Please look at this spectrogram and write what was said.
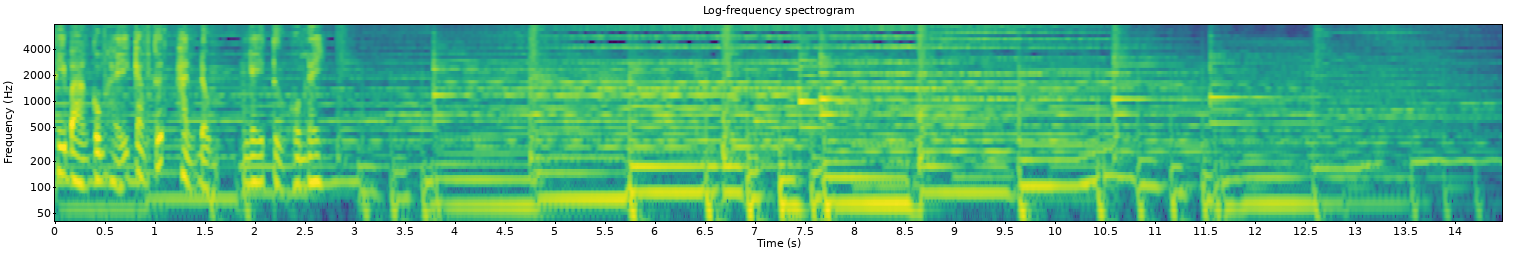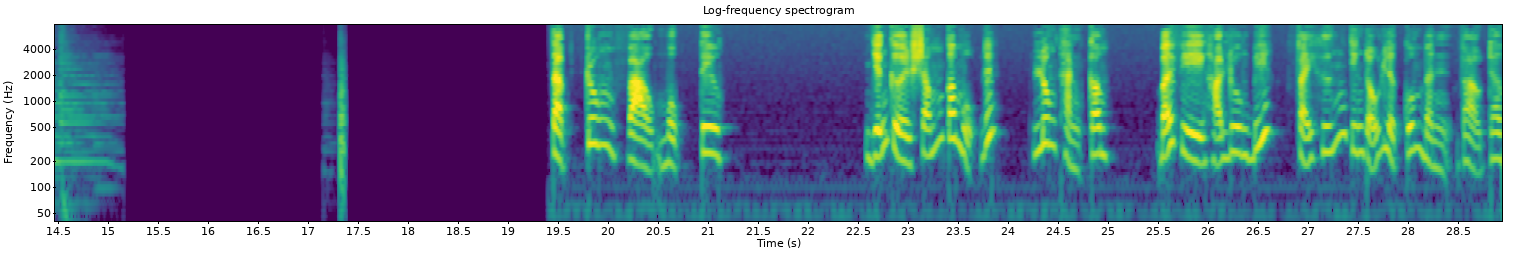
thì bạn cũng hãy cam kết hành động ngay từ hôm nay. tập trung vào mục tiêu. Những người sống có mục đích luôn thành công bởi vì họ luôn biết phải hướng những nỗ lực của mình vào đâu.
